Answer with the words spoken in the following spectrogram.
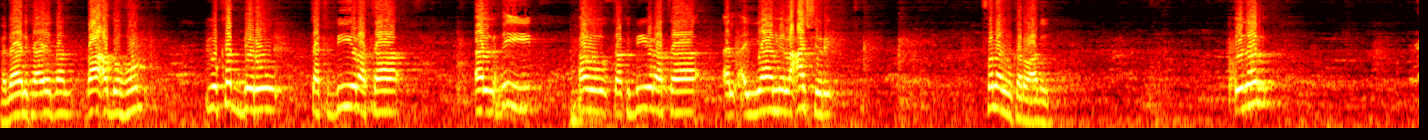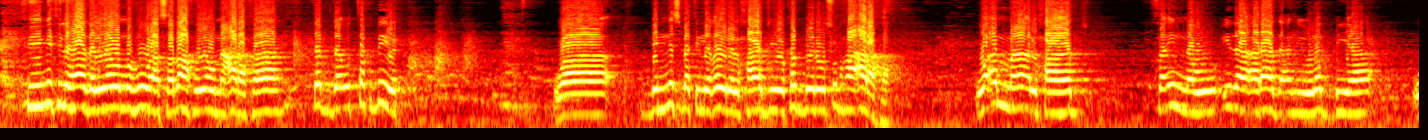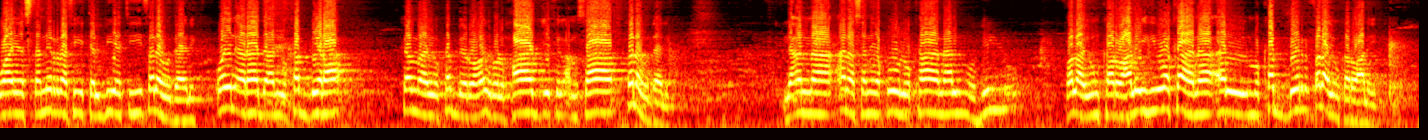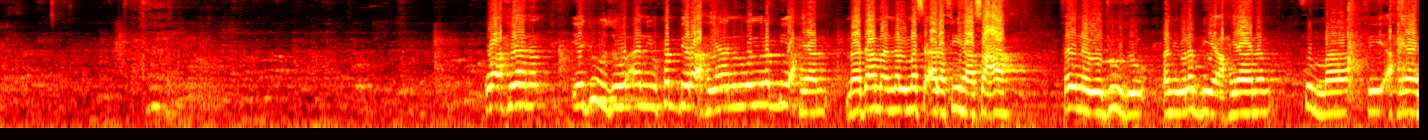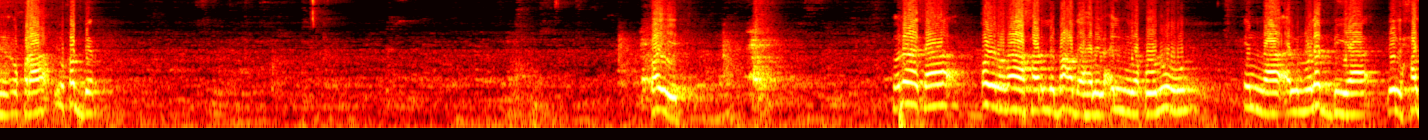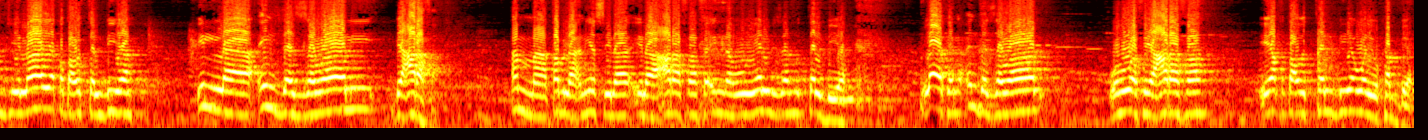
kadalika ayضa bacduhum يكبر تكبيرة العيد أو تكبيرة الأيام العشر فلا ينكر عليه إذا في مثل هذا اليوم هو صباح يوم عرفة تبدأ التكبير وبالنسبة لغير الحاج يكبر صبح عرفة وأما الحاج fainahu إida araada an yulabbiya wayastamira fii talbiyatihi falahu dalik wain araada an yukabira kama yukabiru غayru اlxaaji fi اlamsaar falahu dalik لأna أnaسa yaquulu kana اlmuhilu falaa yunkaru عalayhi wa kana almukabir falaa yunkaru عalayh وأحياaنا يجوز أن يكبر أحياaنا ويلبي أحيانا ما dاaم أن المسألة فيها صعة فإنه يجوز أن يلبي أحياaنا ثم في أحياaن أخرى يكبر طيب هناك قول آخر لبعض أهل العلم يقولون إنa almulabiya lilxaji laa yaqطacu الtalbiya إila cinda الzawaali bcarafa ama qabla an yasila ilىa carafa fainahu yalzam الtalbiya lakin cinda الzawaal wahuwa fii carafa yaqطacu الtalbiya wayukabir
